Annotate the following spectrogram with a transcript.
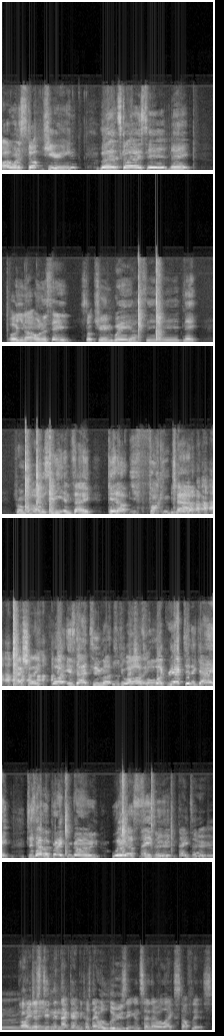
I want to stop cheering. Let's go Sydney. Or you know, I want to say stop cheering. We are Sydney from the Harbour City and say, "Get up, you fucking cat." Actually, like, is that too much to ask Actually- for? Like, react to the game. Just have a break from going. We are They Sydney. do. They do. mm, I they just mean- didn't in that game because they were losing, and so they were like, "Stuff this."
